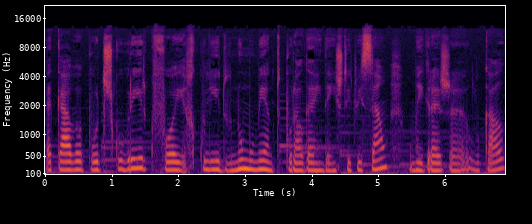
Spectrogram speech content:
Acaba por descobrir que foi recolhido no momento por alguém da instituição, uma igreja local,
